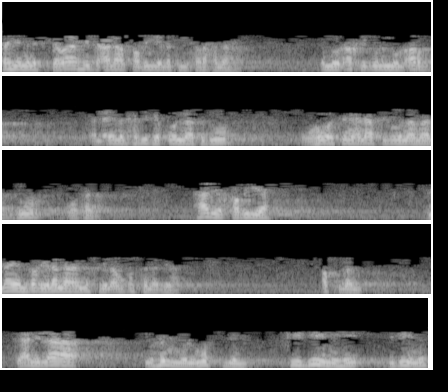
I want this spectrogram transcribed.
فهي من الشواهد على القضية التي شرحناها. إنه الأخ يقول إنه الأرض العلم الحديث يقول لا تدور وهو سمع ناس يقولون ما تدور وكذا. هذه القضية لا ينبغي لنا أن نشغل أنفسنا بها. أصلا يعني لا يهم المسلم في دينه بدينه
